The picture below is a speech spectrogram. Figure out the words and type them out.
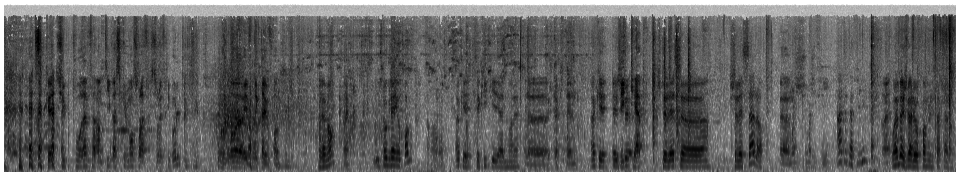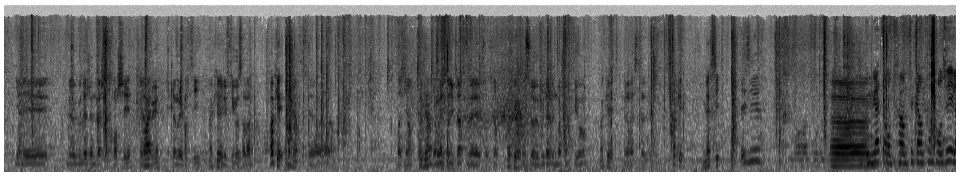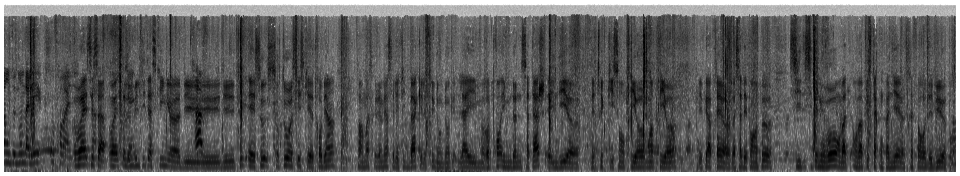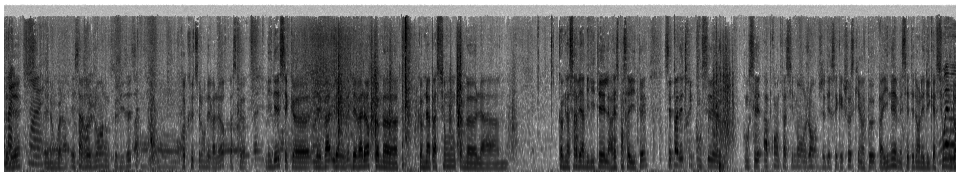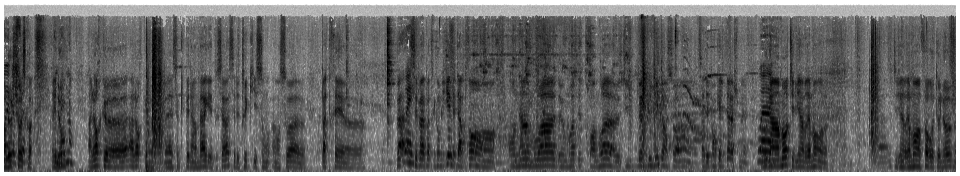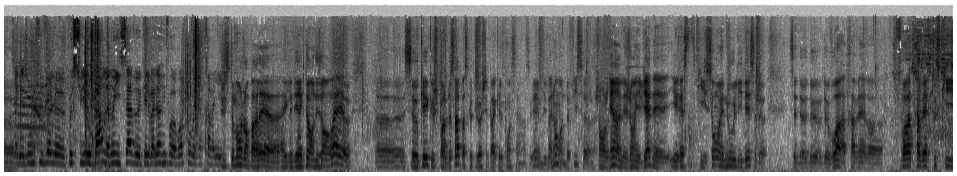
Est-ce que tu pourrais me faire un petit basculement sur, la, sur le freeball En gros, euh, il faudrait que tu ailles au from, vraiment? Ouais. Il faut que j'aille au prom apparemment. Ok, c'est qui qui a demandé? Le capitaine. Ok, et je Big te, Cap. je te laisse, euh, je te laisse ça alors? Euh, moi, j'ai fini. Ah, toi t'as fini? Ouais. Ouais, mais je vais aller au prom juste après. Il y a les, le goudage d'une vache à trancher. Il n'y en a Ouais. plus. Toute la moelle est partie. Et les frigos, ça va. ok, très bien, C'est, euh, ça tient. c'est bien. Il y a moyen de faire du taf, mais ça tient. Ok, Je pense euh, goudage d'une vache en frigo. ok, Et le reste, euh, ok, merci. plaisir. Euh, Donc là, t'es en train, t'étais en train de ranger et là, on te demande d'aller au fromage. Ouais, c'est ça. Ouais, c'est le multitasking euh, du, truc. Et surtout aussi, ce qui est trop bien, enfin moi ce que j'aime bien, c'est les feedbacks et les trucs. Donc, donc là, il me reprend, il me donne sa tâche et il me dit euh, des trucs qui sont prio, moins prio. Et puis après, euh, bah, ça dépend un peu. Si, si tu es nouveau, on va, on va plus t'accompagner euh, très fort au début euh, pour t'aider. Ouais. Et donc voilà. Et ça rejoint donc ce que je disais, c'est qu'on on recrute selon des valeurs parce que l'idée c'est que les, va- les- des valeurs comme, euh, comme la passion, comme euh, la comme la serviabilité, la responsabilité, c'est pas des trucs qu'on sait euh, qu'on sait apprendre facilement aux gens. Je veux dire, c'est quelque chose qui est un peu pas inné, mais c'était dans l'éducation Ouais, ou dans ouais, d'autres choses quoi. Et donc alors que, alors que bah, s'occuper d'un mag et tout ça, c'est des trucs qui sont en soi euh, pas très. Euh, pas- Ouais. C'est pas, pas très compliqué, mais tu apprends en, en un mois, deux mois, peut-être trois mois, euh, tu, même plus vite en soi. hein. Ça dépend quelle tâche, mais Ouais, au bout ouais. d'un moment, tu deviens vraiment. euh, euh, tu deviens vraiment fort autonome. euh. Il y a des gens qui veulent euh, postuler au bar, maintenant ils savent quelle valeur il faut avoir pour venir travailler. Justement, j'en parlais euh, avec le directeur en disant Ouais, euh, euh, c'est ok que je parle de ça parce que tu vois, je sais pas à quel point c'est un secret. Il me dit Bah non, d'office, euh, change rien. Les gens ils viennent et ils restent qui ils sont. Et nous, l'idée c'est de, c'est de, de- de voir à travers, euh, voir à travers tout ce qui.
